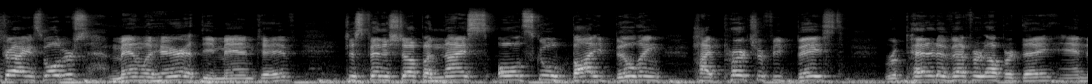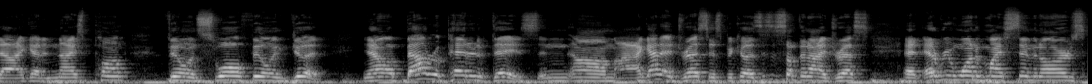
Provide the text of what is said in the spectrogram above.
cracking, soldiers? Mandler here at the Man Cave. Just finished up a nice old school bodybuilding, hypertrophy based, repetitive effort upper day, and uh, I got a nice pump, feeling swole, feeling good. Now, about repetitive days, and um, I gotta address this because this is something I address at every one of my seminars,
